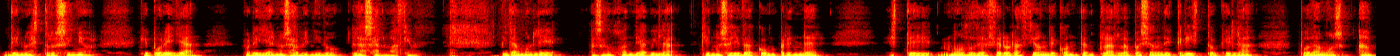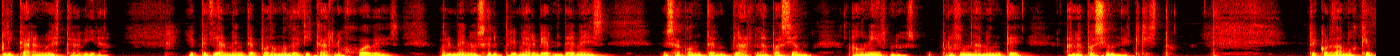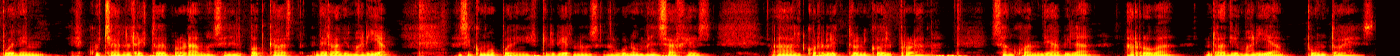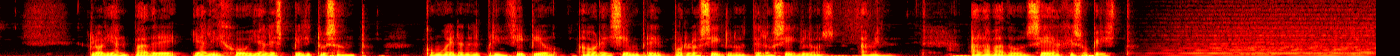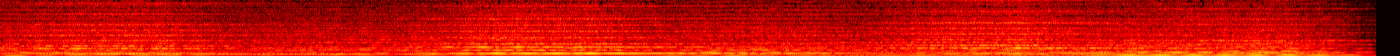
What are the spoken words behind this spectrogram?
de nuestro Señor, que por ella, por ella nos ha venido la salvación. Pidámosle a San Juan de Ávila que nos ayude a comprender este modo de hacer oración, de contemplar la pasión de Cristo, que la podamos aplicar a nuestra vida. Y especialmente podamos dedicar los jueves, o al menos el primer viernes de mes, pues a contemplar la pasión, a unirnos profundamente a la pasión de Cristo. Recordamos que pueden escuchar el resto de programas en el podcast de Radio María, así como pueden escribirnos algunos mensajes al correo electrónico del programa San Juan de Ávila arroba radiomaria.es. Gloria al Padre y al Hijo y al Espíritu Santo, como era en el principio, ahora y siempre, por los siglos de los siglos. Amén. Alabado sea Jesucristo.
